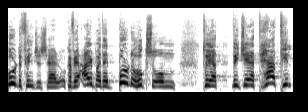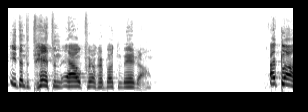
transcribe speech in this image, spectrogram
burde finnes her og hva er arbeid de burde huske om til at vi gjør et her til identiteten av hva okker bøten være. Etla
